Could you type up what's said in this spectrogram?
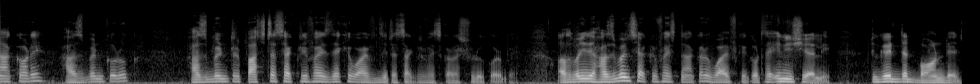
না করে হাজব্যান্ড করুক হাজব্যান্ডের পাঁচটা স্যাক্রিফাইস দেখে ওয়াইফ দুটা স্যাক্রিফাইস করা শুরু করবে। অথবা যদি হাজব্যান্ড স্যাক্রিফাইস না করে ওয়াইফকে করতে initially to get that bondage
